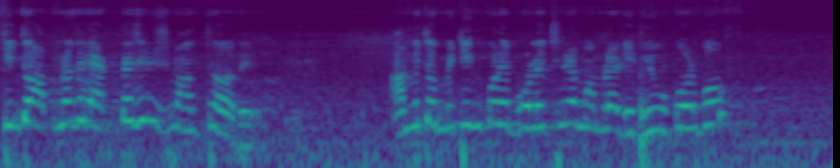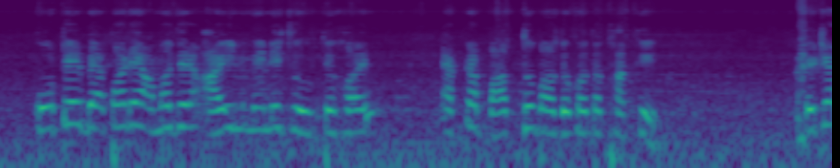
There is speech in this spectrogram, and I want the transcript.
কিন্তু আপনাদের একটা জিনিস মানতে হবে। আমি তো মিটিং করে বলেছিলাম আমরা রিভিউ করব। কোর্টের ব্যাপারে আমাদের আইন মেনে চলতে হয়। একটা বাধ্যবাধকতা থাকে। এটা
